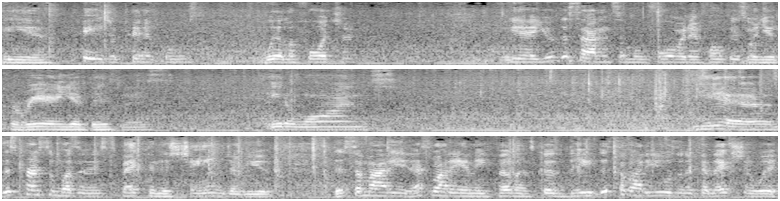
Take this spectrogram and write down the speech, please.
yeah. Page of Pentacles. Wheel of Fortune. Yeah, you're deciding to move forward and focus on your career and your business. Eight of Wands. Yeah, this person wasn't expecting this change of you. This somebody, that's why they in their feelings, because this somebody you was in a connection with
